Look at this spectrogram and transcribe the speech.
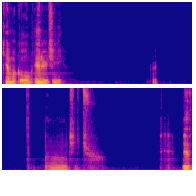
chemical energy. Uh, if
